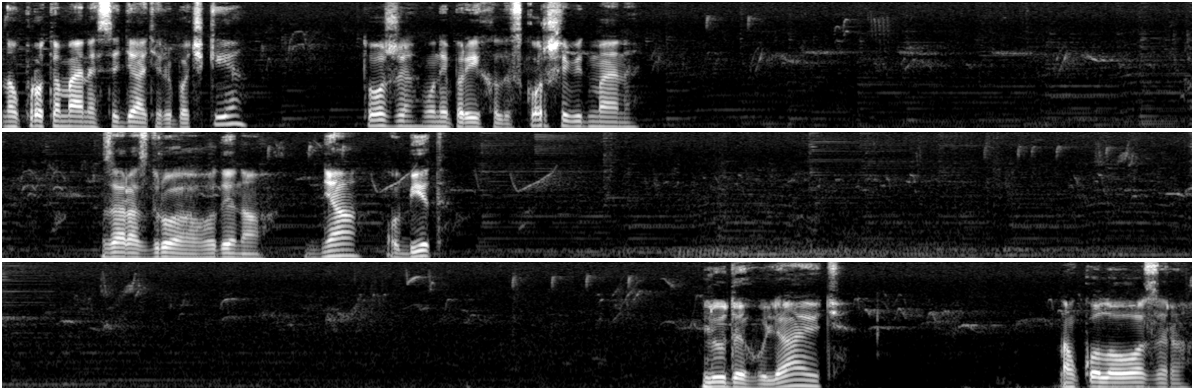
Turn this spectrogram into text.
Навпроти мене сидять рибачки, теж вони приїхали скорше від мене. Зараз друга година дня, обід. Люди гуляють навколо озера.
